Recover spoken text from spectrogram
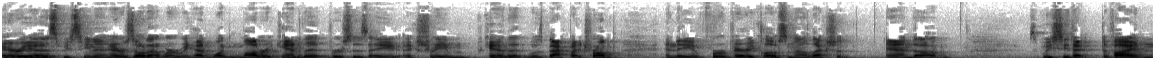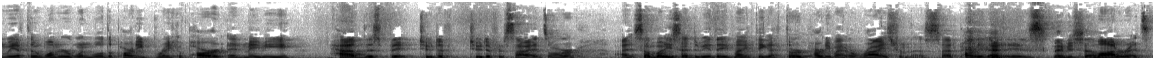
areas. We've seen it in Arizona, where we had one moderate candidate versus a extreme candidate that was backed by Trump, and they were very close in the election. And um, we see that divide, and we have to wonder when will the party break apart and maybe have this bit two two different sides. Or I, somebody said to me they might think a third party might arise from this, a party that is Maybe so. moderates.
